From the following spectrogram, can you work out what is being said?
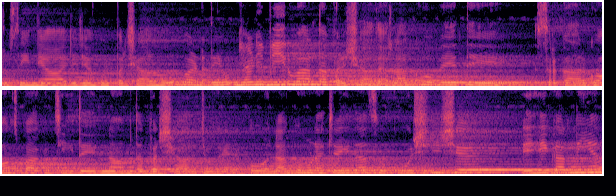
ਤੁਸੀਂ ਨਿਆਜ ਜਾਂ ਕੋਈ ਪ੍ਰਸ਼ਾਦ ਹੋਰ ਵੰਡਦੇ ਹੋ ਜਾਣੀ ਵੀਰਵਾਰ ਦਾ ਪ੍ਰਸ਼ਾਦ ਅਲੱਗ ਹੋਵੇ ਤੇ ਸਰਕਾਰ ਗੌਂਸ ਪਾਕ ਜੀ ਦੇ ਨਾਮ ਦਾ ਪ੍ਰਸ਼ਾਦ ਜੋ ਹੈ, ਉਹ ਅਲੱਗ ਹੋਣਾ ਚਾਹੀਦਾ। ਸੋ ਕੋਸ਼ਿਸ਼ ਇਹੀ ਕਰਨੀ ਆ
